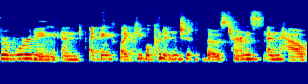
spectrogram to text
rewarding. And I think like people put it into those terms and how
